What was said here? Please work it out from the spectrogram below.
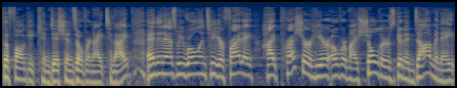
the foggy conditions overnight tonight. And then as we roll into your Friday, high pressure here over my shoulder is going to dominate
